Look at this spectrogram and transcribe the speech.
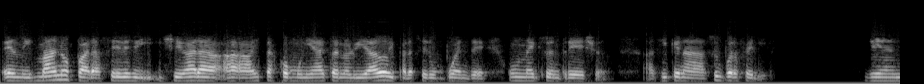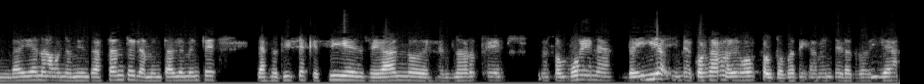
en mis manos para hacer y llegar a, a estas comunidades tan olvidadas y para hacer un puente, un nexo entre ellos. Así que nada, súper feliz. Bien, Diana, bueno, mientras tanto, y lamentablemente las noticias que siguen llegando desde el norte no son buenas. Veía y me acordaba de vos automáticamente el otro día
